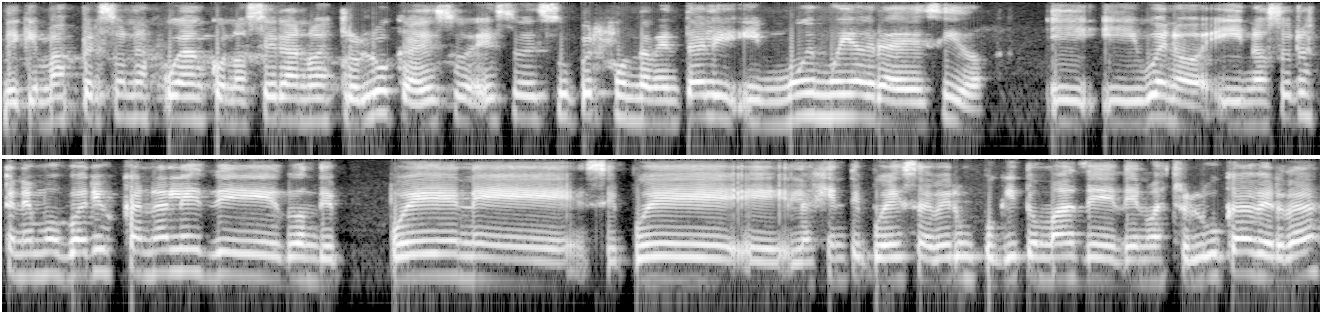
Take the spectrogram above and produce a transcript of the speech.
de que más personas puedan conocer a nuestro Luca. Eso eso es súper fundamental y, y, muy muy agradecido. Y, y, bueno y nosotros tenemos varios canales de donde pueden eh, se puede eh, la gente puede saber un poquito más de, de nuestro Luca verdad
